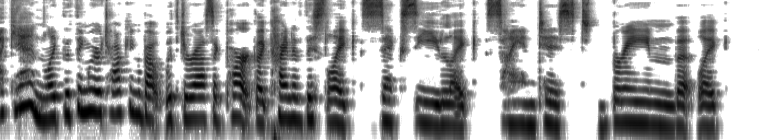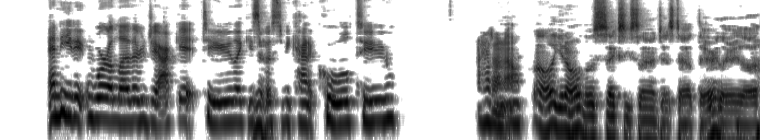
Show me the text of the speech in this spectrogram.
again, like the thing we were talking about with Jurassic Park, like kind of this like sexy like scientist brain that like and he did, wore a leather jacket too, like he's Yeah. supposed to be kind of cool too. I don't know. Oh, you know those sexy scientists out there. They uh,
